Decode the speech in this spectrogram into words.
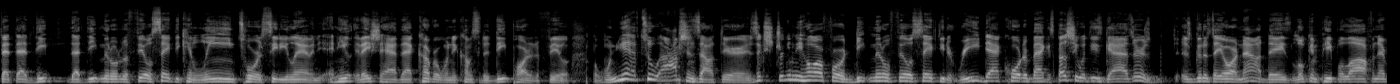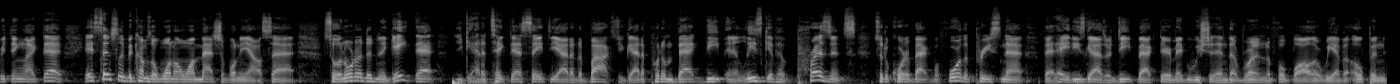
that that deep that deep middle of the field safety can lean towards CeeDee Lamb, and, and he, they should have that cover when it comes to the deep part of the field. But when you have two options out there, it's extremely hard for a deep middle field safety to read that quarterback, especially with these guys. They're as, as good as they are nowadays, looking people off and everything like that. It essentially becomes a one on one matchup on the outside. So in order to negate that, you got to take that safety out of the box. You got to put him back deep and at least give him presence to the quarterback before the pre-snap that hey, these guys are deep back there. Maybe we should end up running the football or we have an open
